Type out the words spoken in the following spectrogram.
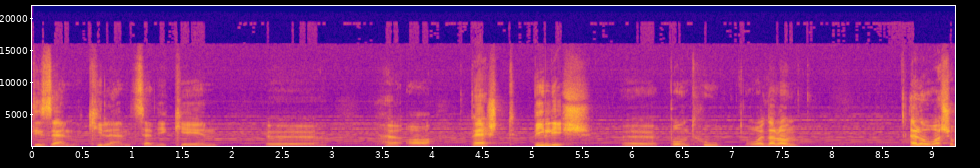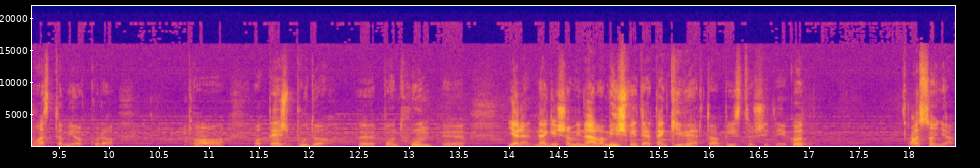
19-én ö, a pestpilis.hu oldalon. Elolvasom azt, ami akkor a, a, a pestbuda.hu-n jelent meg, és ami nálam ismételten kiverte a biztosítékot. Azt mondja,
